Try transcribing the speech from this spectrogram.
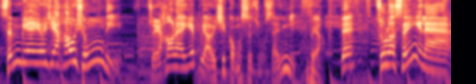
身边有些好兄弟，最好呢也不要一起共事做生意。不要，对，做了生意呢，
